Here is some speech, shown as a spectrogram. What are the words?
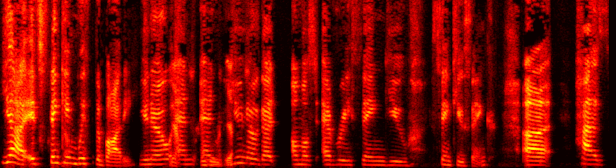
yeah, it's thinking yeah. with the body, you know, yeah. and and yeah. you know that almost everything you think you think uh, has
